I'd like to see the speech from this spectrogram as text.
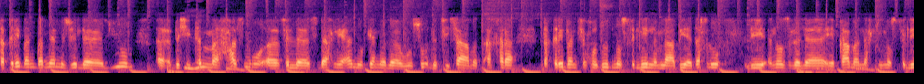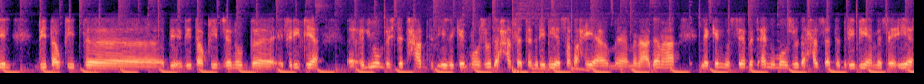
تقريبا برنامج اليوم باش يتم حسمه في الصباح لأنه كان الوصول في ساعة متأخرة تقريبا في حدود نصف الليل الملاعبية دخلوا لنزل الإقامة. نحكي نصف الليل بتوقيت بتوقيت جنوب إفريقيا. اليوم باش تتحدد إذا كانت موجودة حصه تدريبية صباحية من عدمها لكنه ثابت أنه موجودة حصه تدريبية مسائية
